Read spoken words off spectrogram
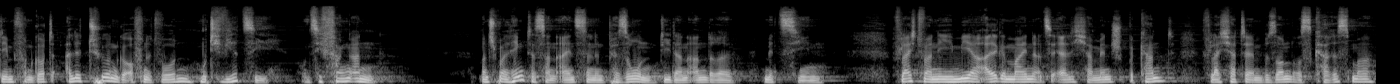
dem von Gott alle Türen geöffnet wurden, motiviert sie und sie fangen an. Manchmal hängt es an einzelnen Personen, die dann andere mitziehen. Vielleicht war Nehemia allgemein als ehrlicher Mensch bekannt, vielleicht hat er ein besonderes Charisma,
